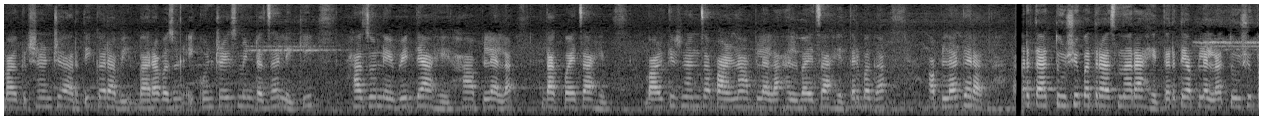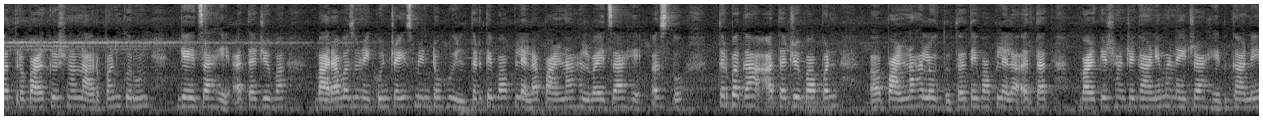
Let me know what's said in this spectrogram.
बाळकृष्णांची आरती करावी. बारा वाजून एकोणचाळीस मिनटं झाले की हा जो नैवेद्य आहे हा आपल्याला दाखवायचा आहे. बाळकृष्णांचा पाळणा आपल्याला हलवायचा आहे. तर बघा आपल्या घरात आता तुळशीपत्र असणार आहे तर ते आपल्याला तुळशीपत्र बाळकृष्णाला अर्पण करून घ्यायचं आहे. आता जेव्हा बारा वाजून एकोणचाळीस मिनटं होईल तर तेव्हा आपल्याला पाळणा हलवायचा आहे असतो. तर बघा आता जेव्हा आपण पाळणा हलवतो तर तेव्हा आपल्याला अर्थात बाळकृष्णांचे गाणे म्हणायचे आहेत. गाणे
